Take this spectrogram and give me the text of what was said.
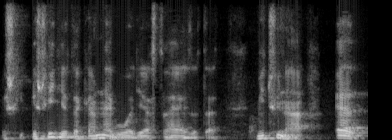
És, és higgyétek el, megoldja ezt a helyzetet. Mit csinál? El,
